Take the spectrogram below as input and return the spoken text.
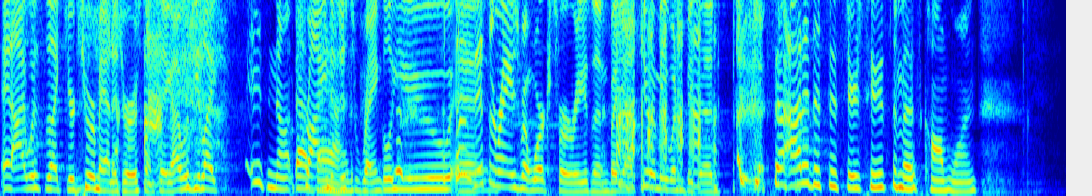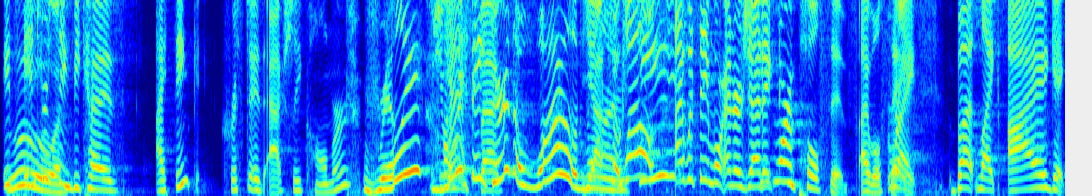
and I was like your tour manager or something. I would be like It is not that trying bad. to just wrangle you. And this arrangement works for a reason, but yeah, two of me wouldn't be good. So out of the sisters, who's the most calm one? it's Ooh. interesting because I think Krista is actually calmer. Really? She I would would think you're the wild Yeah, one. so Well, She- I would say more energetic. She's more impulsive, I will say. Right. But like I get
